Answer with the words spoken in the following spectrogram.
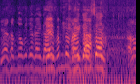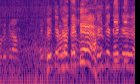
બે શબ્દો કહી દે કઈ ગાય બે શબ્દો કઈ ગાય વિશાલ હાલો વિક્રમ કહી દે કહી દે કહી દે કહી દે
